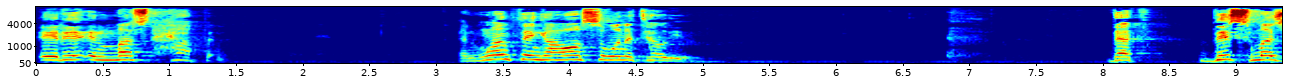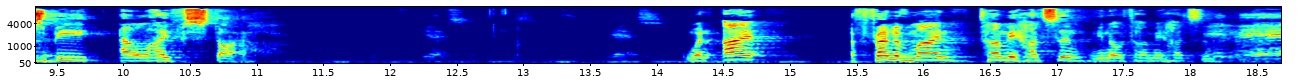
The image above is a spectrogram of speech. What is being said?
It, it must happen. And one thing I also want to tell you that this must be a lifestyle. Yes. Yes. When I, a friend of mine, Tommy Hudson, you know Tommy Hudson? Amen.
